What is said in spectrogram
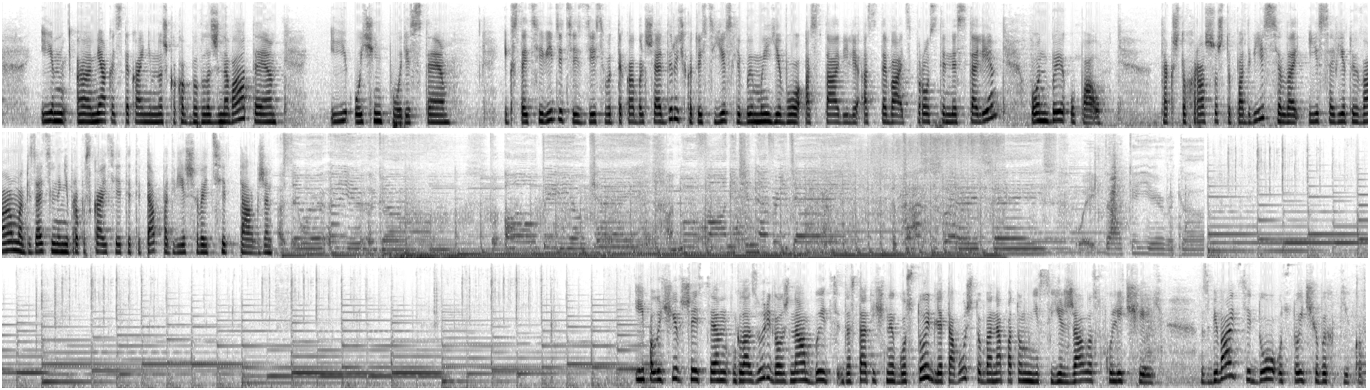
и э, мякоть такая немножко как бы влажноватая и очень пористая. И, кстати, видите, здесь вот такая большая дырочка, то есть если бы мы его оставили остывать просто на столе, он бы упал. Так что хорошо, что подвесила, и советую вам, обязательно не пропускайте этот этап, подвешивайте также. Past is where it stays Way back a year ago И получившаяся глазурь должна быть достаточно густой для того, чтобы она потом не съезжала с куличей. Взбивайте до устойчивых пиков.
